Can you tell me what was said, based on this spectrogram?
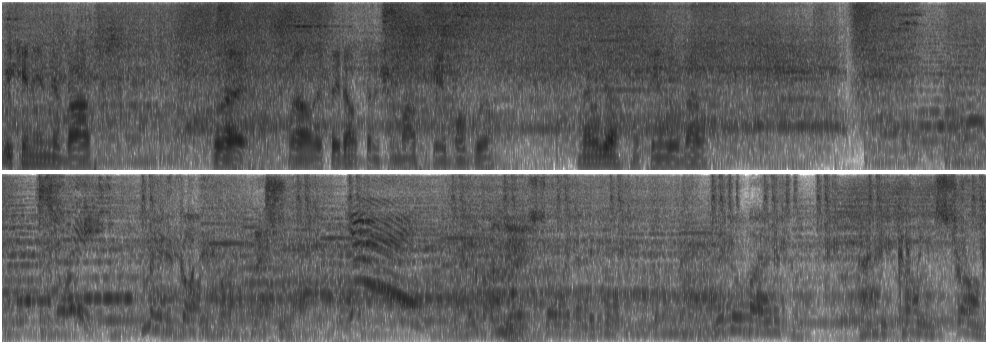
Weaken in your boss so that, well, if they don't finish him off, Gabold will. And there we go. That's the end of the battle. Sweet! May the god bless you all. I hope I'm growing stronger than before. Little by little, I'm becoming stronger.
